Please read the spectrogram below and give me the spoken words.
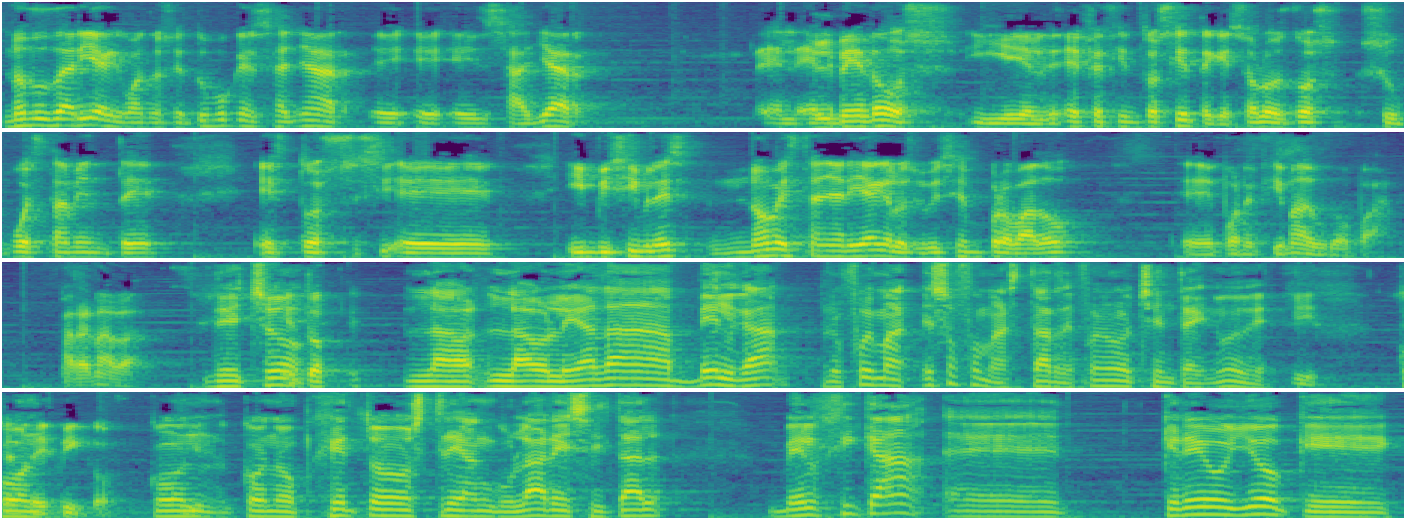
no dudaría que cuando se tuvo que ensayar, eh, eh, ensayar el, el B2 y el F-107, que son los dos supuestamente estos eh, invisibles, no me extrañaría que los hubiesen probado por encima de Europa. Para nada. De hecho, Entonces- la, la oleada belga, pero fue más, eso fue más tarde, fue en el 89. Sí, con, 60 y pico. con, Sí. con objetos triangulares y tal. Bélgica, eh, creo yo que,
